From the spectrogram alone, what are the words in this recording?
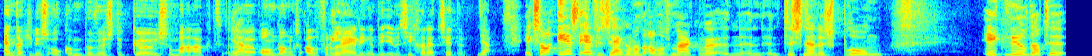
En dat je dus ook een bewuste keuze maakt, eh, ondanks alle verleidingen die in een sigaret zitten. Ja, ik zal eerst even zeggen, want anders maken we een, een, een te snelle sprong. Ik wil dat de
